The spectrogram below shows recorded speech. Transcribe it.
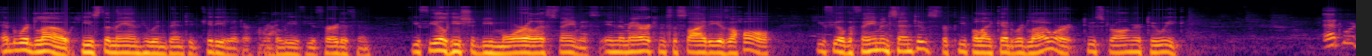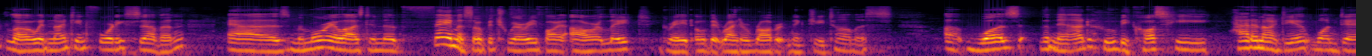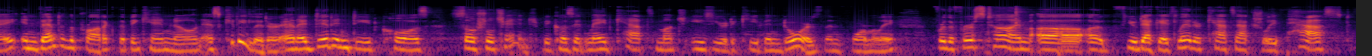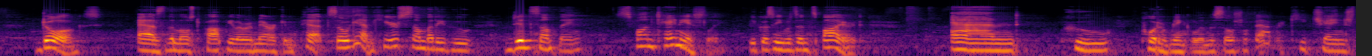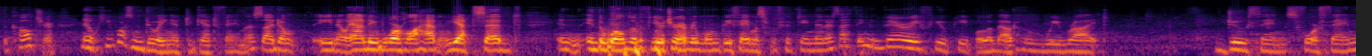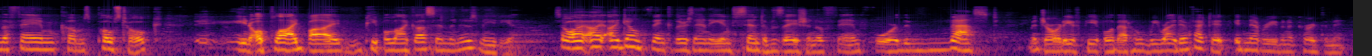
Edward Lowe, he's the man who invented kitty litter. I believe you've heard of him. You feel he should be more or less famous? In American society as a whole, do you feel the fame incentives for people like Edward Lowe are too strong or too weak? Edward Lowe in 1947, as memorialized in the famous obituary by our late great obit writer Robert McG. Thomas, uh, was the man who, because he had an idea one day, invented the product that became known as kitty litter. And it did indeed cause social change because it made cats much easier to keep indoors than formerly. For the first time, uh, a few decades later, cats actually passed dogs as the most popular American pet. So again, here's somebody who did something spontaneously because he was inspired and who put a wrinkle in the social fabric. He changed the culture. No, he wasn't doing it to get famous. I don't, you know, Andy Warhol hadn't yet said in, in the world of the future everyone will be famous for 15 minutes. I think very few people about whom we write do things for fame. The fame comes post hoc, you know, applied by people like us in the news media. So I, I, I don't think there's any incentivization of fame for the vast majority of people about whom we write. In fact, it, it never even occurred to me.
